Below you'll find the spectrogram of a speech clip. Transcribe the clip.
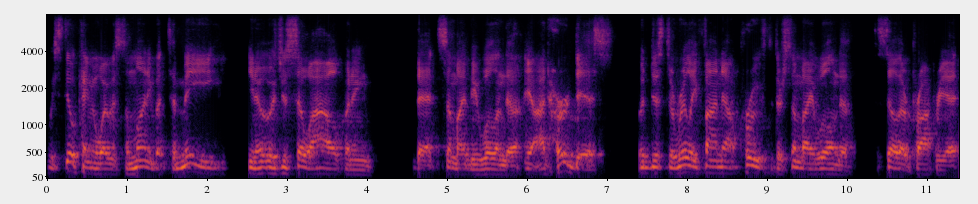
we still came away with some money. But to me, you know, it was just so eye opening that somebody be willing to, yeah, I'd heard this, but just to really find out proof that there's somebody willing to, to sell their property at,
